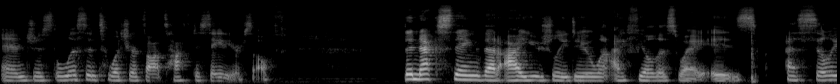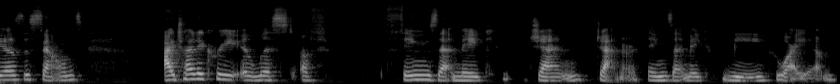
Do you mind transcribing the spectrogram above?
and just listen to what your thoughts have to say to yourself the next thing that i usually do when i feel this way is as silly as this sounds i try to create a list of things that make jen jen or things that make me who i am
